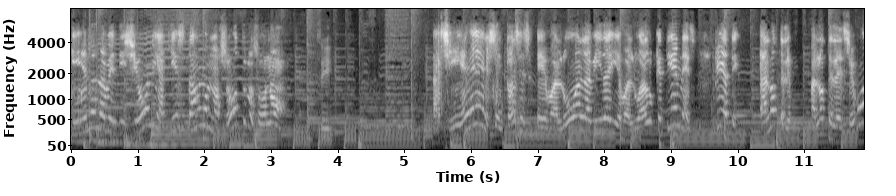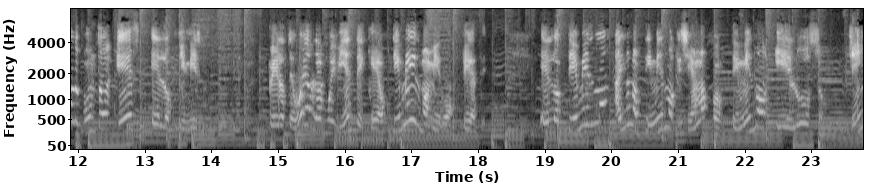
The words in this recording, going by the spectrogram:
tienen la bendición y aquí estamos nosotros, ¿o no? Sí. Así es, entonces evalúa la vida y evalúa lo que tienes. Fíjate, anótele, anótele. El segundo punto es el optimismo. Pero te voy a hablar muy bien de qué optimismo, amigo. Fíjate. El optimismo, hay un optimismo que se llama optimismo iluso, ¿sí?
